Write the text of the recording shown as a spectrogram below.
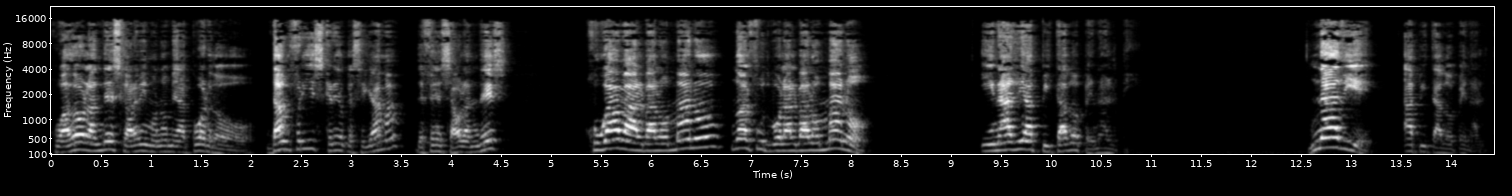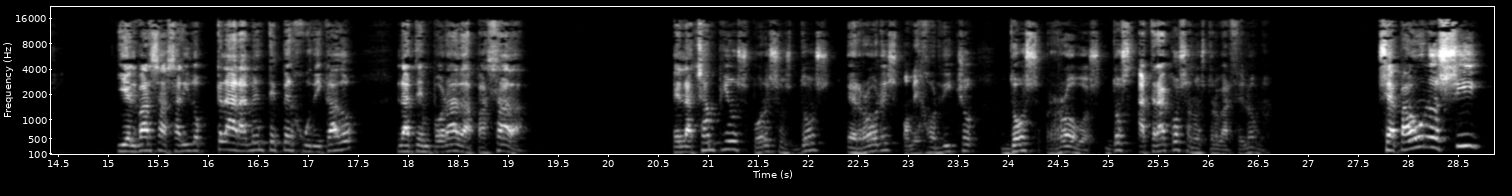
Jugador holandés que ahora mismo no me acuerdo. Dumfries creo que se llama. Defensa holandés. Jugaba al balonmano, no al fútbol, al balonmano. Y nadie ha pitado penalti. Nadie ha pitado penalti. Y el Barça ha salido claramente perjudicado la temporada pasada en la Champions por esos dos errores, o mejor dicho, dos robos, dos atracos a nuestro Barcelona. O sea, para unos sí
